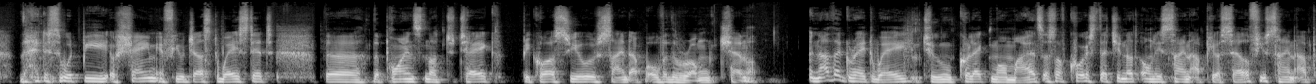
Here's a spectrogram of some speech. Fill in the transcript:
that is, would be a shame if you just wasted the, the points not to take because you signed up over the wrong channel. Another great way to collect more miles is, of course, that you not only sign up yourself, you sign up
